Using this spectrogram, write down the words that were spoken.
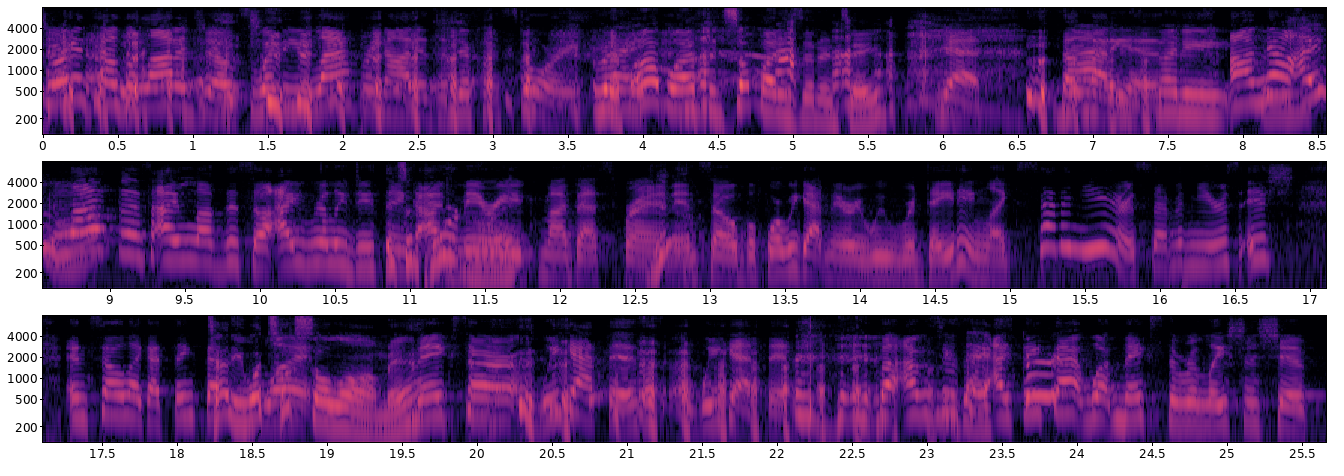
Jordan tells a lot of jokes. Whether you laugh or not is a different story. If I'm laughing, somebody's entertained. Yes, somebody is is. funny. Um, no, I love this. I love this. So I really do think I married right? my best friend, Yeah. and so before we got married, we were dating like seven years, seven years ish, and so like I think that's Teddy, what took so long, man? Makes her. We got this. We got this. But I was gonna She's say, I think that what makes the relationship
